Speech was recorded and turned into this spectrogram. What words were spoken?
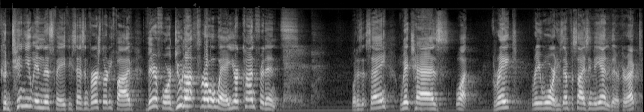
Continue in this faith. He says in verse 35, therefore, do not throw away your confidence. What does it say? Which has what? Great reward. He's emphasizing the end there, correct?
